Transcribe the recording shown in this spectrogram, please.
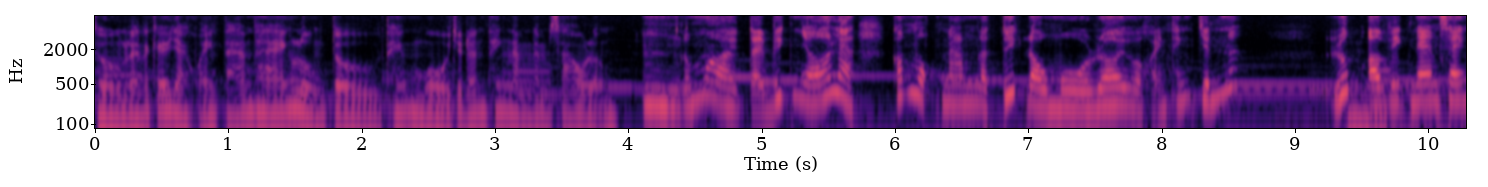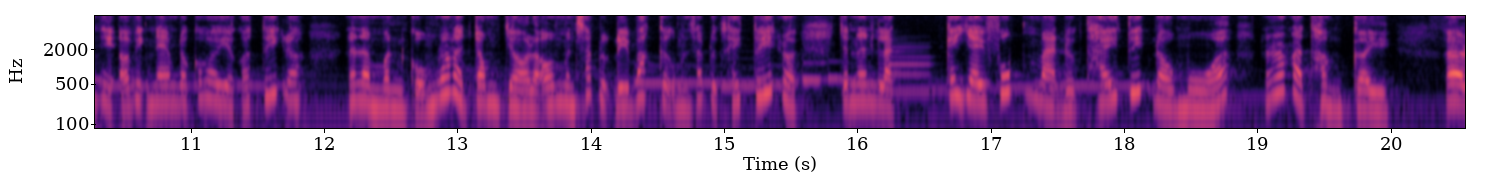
Thường là nó kéo dài khoảng 8 tháng luôn từ tháng 10 cho đến tháng 5 năm sau lận. Ừ đúng rồi. Tại Viết nhớ là có một năm là tuyết đầu mùa rơi vào khoảng tháng 9 á. Lúc Ừ. ở Việt Nam sang thì ở Việt Nam đâu có bao giờ có tuyết đâu. Nên là mình cũng rất là trông chờ là ôi mình sắp được đi Bắc Cực mình sắp được thấy tuyết rồi. Cho nên là cái giây phút mà được thấy tuyết đầu mùa nó rất là thần kỳ. À,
